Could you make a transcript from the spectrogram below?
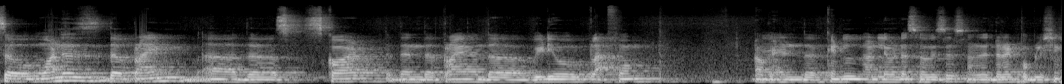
So one is the Prime, uh, the Scott, then the Prime, the video platform, Okay. and the Kindle Unlimited services, and the direct publishing,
